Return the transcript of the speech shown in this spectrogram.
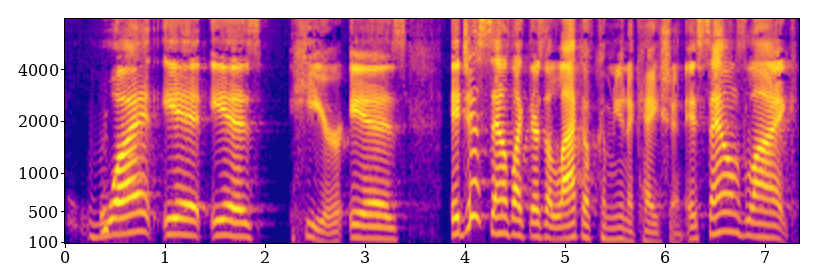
what it is here is it just sounds like there's a lack of communication. It sounds like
